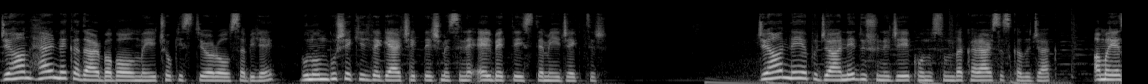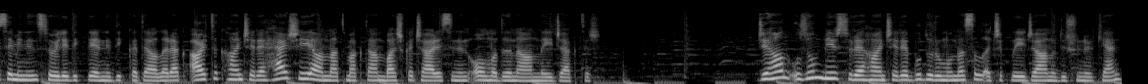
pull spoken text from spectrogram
Cihan her ne kadar baba olmayı çok istiyor olsa bile, bunun bu şekilde gerçekleşmesini elbette istemeyecektir. Cihan ne yapacağı ne düşüneceği konusunda kararsız kalacak, ama Yasemin'in söylediklerini dikkate alarak artık Hançer'e her şeyi anlatmaktan başka çaresinin olmadığını anlayacaktır. Cihan uzun bir süre Hançer'e bu durumu nasıl açıklayacağını düşünürken,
